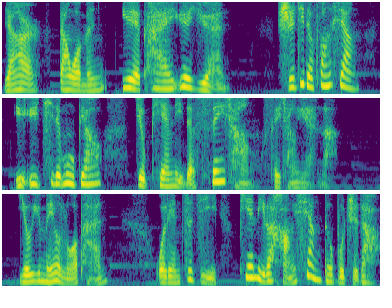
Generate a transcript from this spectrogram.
然而，当我们越开越远，实际的方向与预期的目标就偏离的非常非常远了。由于没有罗盘，我连自己偏离了航向都不知道。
